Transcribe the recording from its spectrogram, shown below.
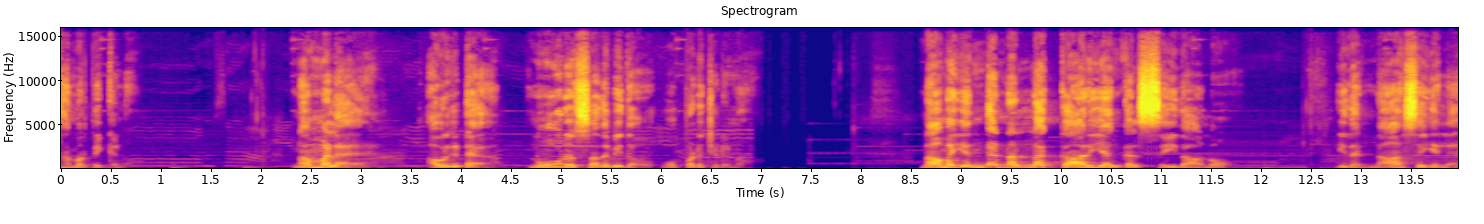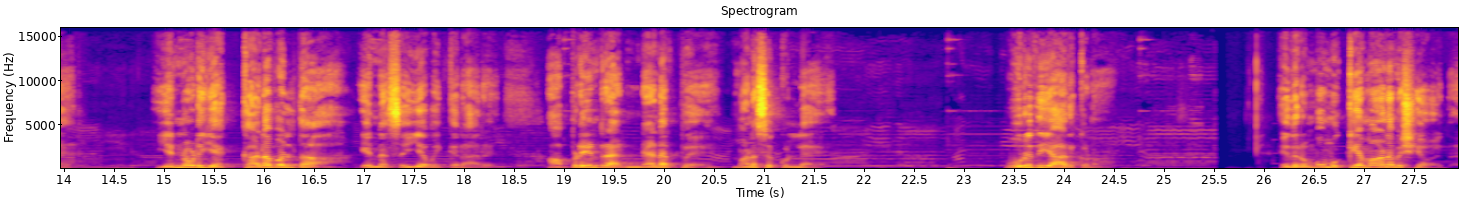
சமர்ப்பிக்கணும். நம்மளை அவர்கிட்ட நூறு சதவீதம் ஒப்படைச்சிடணும். நாம் எந்த நல்ல காரியங்கள் செய்தாலும் இதை நான் செய்யலை என்னுடைய கடவுள் தான் என்னை செய்ய வைக்கிறாரு அப்படின்ற நினப்பு மனசுக்குள்ள உறுதியாக இருக்கணும். இது ரொம்ப முக்கியமான விஷயம் இது.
